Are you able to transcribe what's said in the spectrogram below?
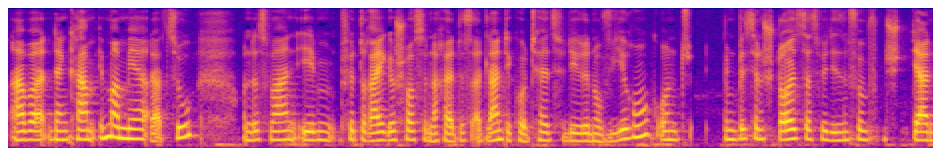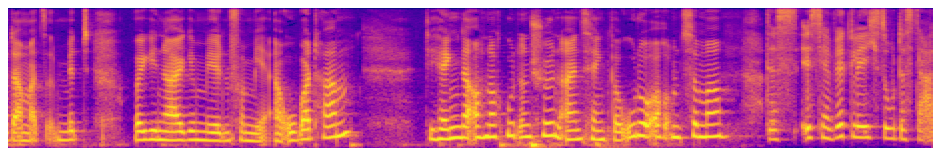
aber dann kam immer mehr dazu. Und es waren eben für drei Geschosse nachher des Atlantik Hotels für die Renovierung. Und bin ein bisschen stolz, dass wir diesen fünften Stern damals mit Originalgemälden von mir erobert haben. Die hängen da auch noch gut und schön. Eins hängt bei Udo auch im Zimmer. Das ist ja wirklich so, dass da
